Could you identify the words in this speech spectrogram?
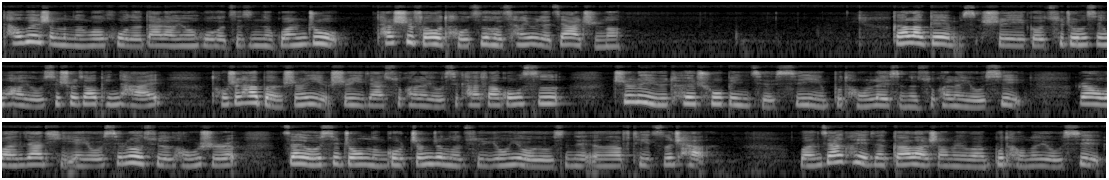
它为什么能够获得大量用户和资金的关注？它是否有投资和参与的价值呢？Gala Games 是一个去中心化游戏社交平台，同时它本身也是一家区块链游戏开发公司，致力于推出并且吸引不同类型的区块链游戏，让玩家体验游戏乐趣的同时，在游戏中能够真正的去拥有游戏内 NFT 资产。玩家可以在 Gala 上面玩不同的游戏，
